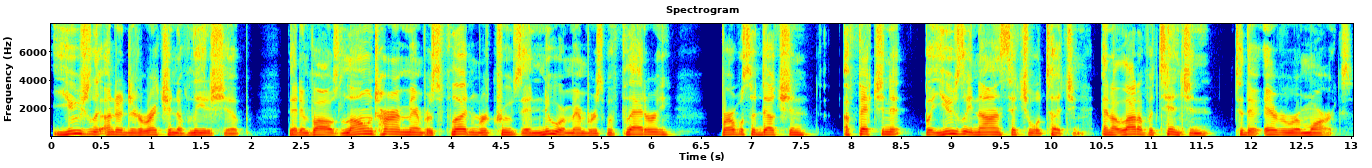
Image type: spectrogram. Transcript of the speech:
usually under the direction of leadership, that involves long term members flooding recruits and newer members with flattery, verbal seduction, affectionate, but usually non sexual touching, and a lot of attention to their every remarks.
